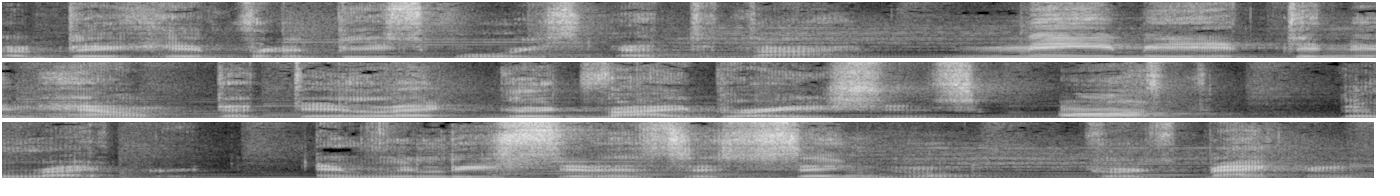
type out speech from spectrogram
a big hit for the Beach Boys at the time. Maybe it didn't help that they let Good Vibrations off the record and released it as a single, because back in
